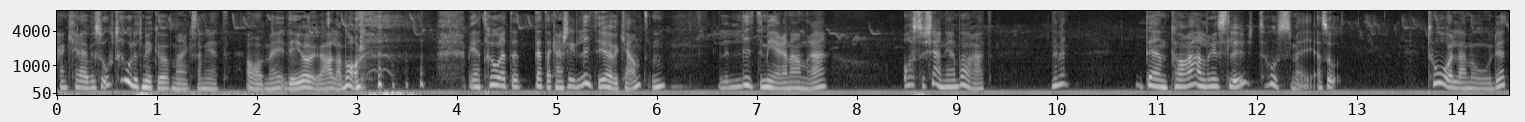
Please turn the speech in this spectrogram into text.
han kräver så otroligt mycket uppmärksamhet av mig. Det gör ju alla barn. Men jag tror att det, detta kanske är lite i överkant. Mm. Eller lite mer än andra. Och så känner jag bara att nej men, den tar aldrig slut hos mig. Alltså tålamodet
